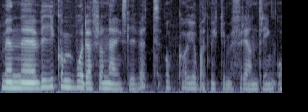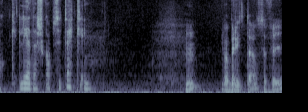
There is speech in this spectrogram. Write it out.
Men eh, vi kommer båda från näringslivet och har jobbat mycket med förändring och ledarskapsutveckling. Mm. Vad Britta och Sofie?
